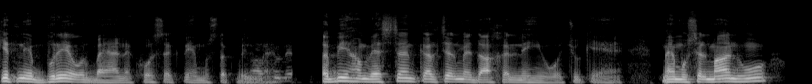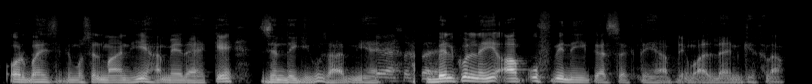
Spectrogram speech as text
कितने बुरे और भयानक हो सकते हैं मुस्तबिल में। अभी हम वेस्टर्न कल्चर में दाखिल नहीं हो चुके हैं। मैं मुसलमान हूँ और बहसीत मुसलमान ही हमें रह के ज़िंदगी गुजारनी है। बिल्कुल नहीं आप उफ भी नहीं कर सकते हैं अपने वालदेन के ख़िलाफ़।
